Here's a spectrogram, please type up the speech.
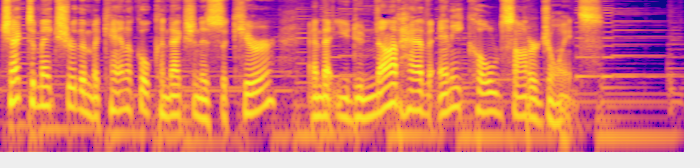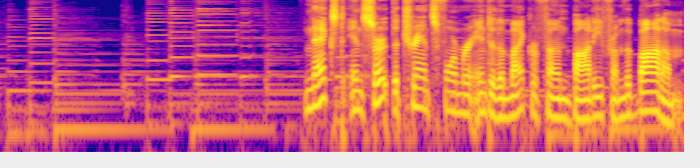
Check to make sure the mechanical connection is secure and that you do not have any cold solder joints. Next, insert the transformer into the microphone body from the bottom.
